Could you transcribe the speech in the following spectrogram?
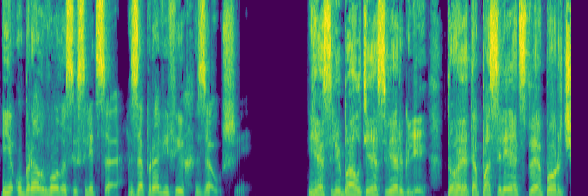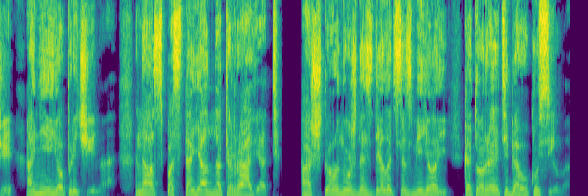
и убрал волосы с лица, заправив их за уши. «Если Балтия свергли, то это последствия порчи, а не ее причина. Нас постоянно травят. А что нужно сделать со змеей, которая тебя укусила?»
